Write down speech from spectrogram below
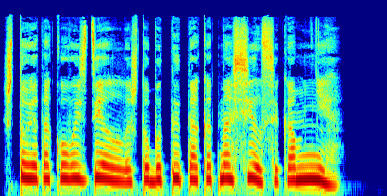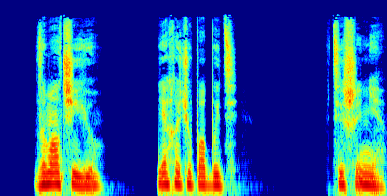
Что я такого сделала, чтобы ты так относился ко мне?» «Замолчи, Ю. Я хочу побыть в тишине».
